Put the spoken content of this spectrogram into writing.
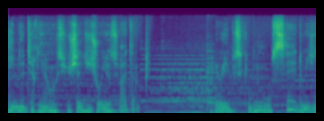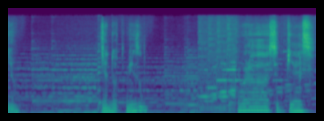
Il ne dit rien au sujet du joyau sur la table. Et oui, parce que nous, on sait d'où il vient. Il vient de notre maison. Et voilà, cette pièce.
